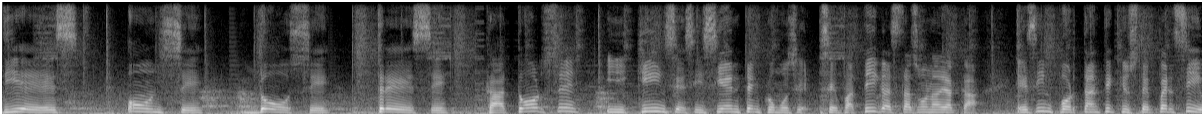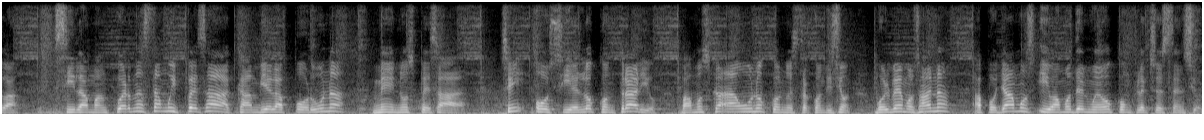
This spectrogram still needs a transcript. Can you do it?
10, 11, 12, 13, 14 y 15. Si sienten como se, se, fatiga esta zona de acá, es importante que usted perciba si la mancuerna está muy pesada, cámbiela por una menos pesada. ¿sí? O si es lo contrario, vamos cada uno con nuestra condición. Volvemos, Ana, apoyamos y vamos de nuevo con flexo extensión.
